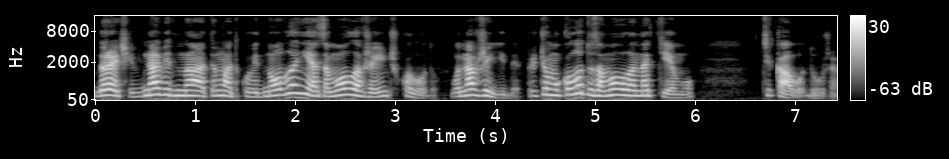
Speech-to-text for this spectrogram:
До речі, навіть на тематику відновлення я замовила вже іншу колоду. Вона вже їде. Причому колоду замовила на тему. Цікаво дуже.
